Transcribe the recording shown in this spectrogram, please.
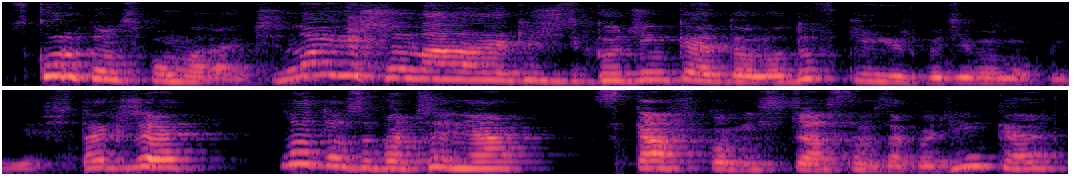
skórką z pomarańczy. No i jeszcze na jakąś godzinkę do lodówki już będziemy mogli jeść. Także no do zobaczenia z kawką i z ciastem za godzinkę.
